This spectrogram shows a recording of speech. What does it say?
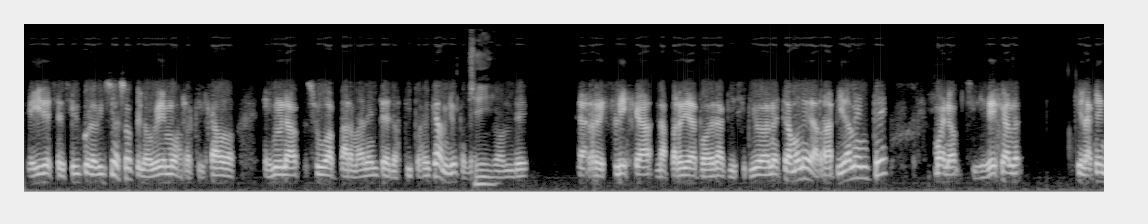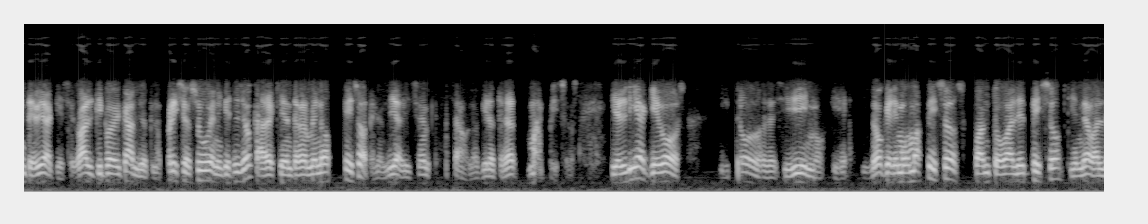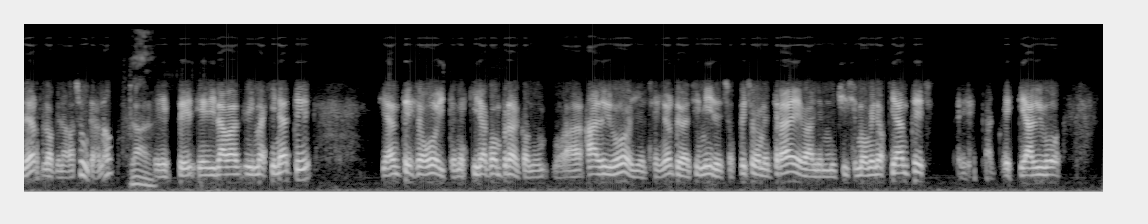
de ir ese círculo vicioso, que lo vemos reflejado en una suba permanente de los tipos de cambio, porque es donde se refleja la pérdida de poder adquisitivo de nuestra moneda rápidamente. Bueno, si dejan que la gente vea que se va el tipo de cambio, que los precios suben y qué sé yo, cada vez quieren tener menos pesos, hasta que un día dicen, no, no quiero tener más pesos. Y el día que vos y todos decidimos que no queremos más pesos, ¿cuánto vale el peso? Tiende a valer lo que la basura, ¿no? Claro. Este, imagínate si antes o hoy tenés que ir a comprar con algo y el señor te va a decir, mire, esos pesos que me trae valen muchísimo menos que antes, este algo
